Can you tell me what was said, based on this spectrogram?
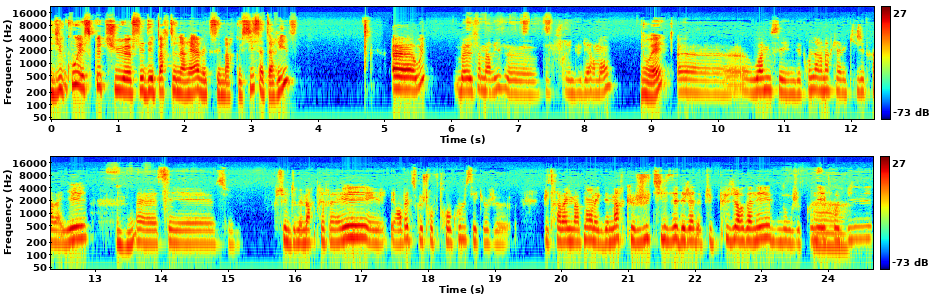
du coup, est-ce que tu euh, fais des partenariats avec ces marques-ci? Ça t'arrive? Euh, oui, bah, ça m'arrive euh, régulièrement. Ouais. Euh, WAM, c'est une des premières marques avec qui j'ai travaillé. Mhm. C'est une de mes marques préférées. Et, et en fait, ce que je trouve trop cool, c'est que je, je travaille maintenant avec des marques que j'utilisais déjà depuis plusieurs années. Donc, je connais les Ah. produits.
